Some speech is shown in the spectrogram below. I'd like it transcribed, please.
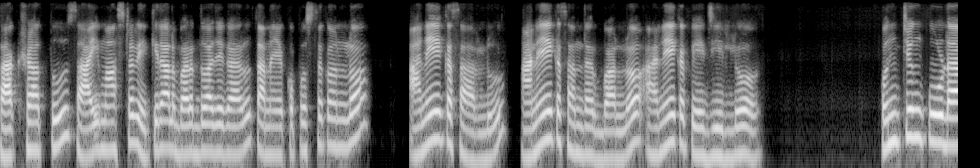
సాక్షాత్తు సాయి మాస్టర్ ఎకిరాల భరద్వాజ గారు తన యొక్క పుస్తకంలో అనేక సార్లు అనేక సందర్భాల్లో అనేక పేజీల్లో కొంచెం కూడా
